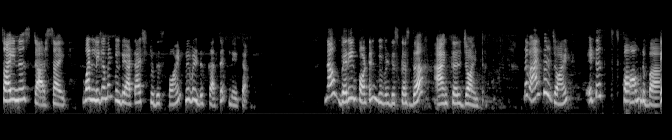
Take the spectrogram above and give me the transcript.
sinus tarsi. One ligament will be attached to this point. We will discuss it later. Now, very important, we will discuss the ankle joint. Now, ankle joint, it is formed by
